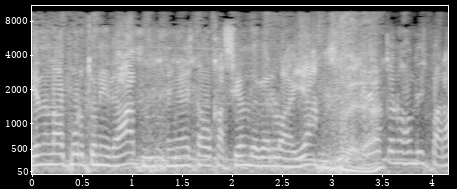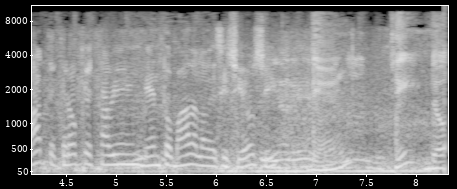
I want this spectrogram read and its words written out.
tienen la oportunidad en esta ocasión de verlo allá. Creo que no es un disparate, creo que está bien, bien tomada la decisión, sí. Bien. Sí, yo.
